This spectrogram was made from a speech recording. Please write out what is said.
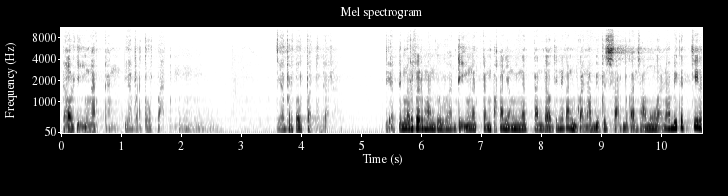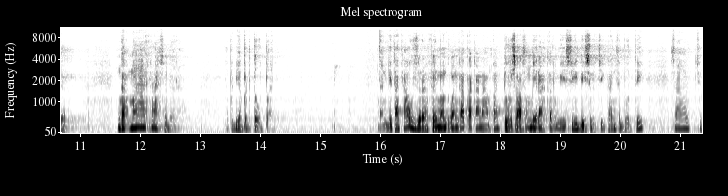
Daud diingatkan, dia bertobat. Dia bertobat, saudara. Dia dengar firman Tuhan, diingatkan. Bahkan yang mengingatkan Daud ini kan bukan nabi besar, bukan Samuel, nabi kecil. Enggak marah, saudara. Tapi dia bertobat. Dan kita tahu sudah firman Tuhan katakan apa? Dosa semirah kermisi disucikan seperti salju.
